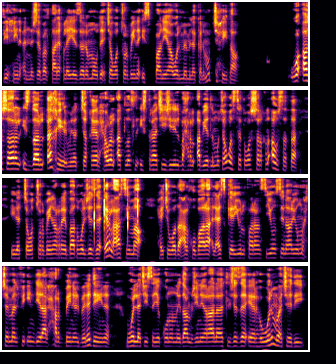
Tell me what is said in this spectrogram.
في حين أن جبل طارق لا يزال موضع توتر بين إسبانيا والمملكة المتحدة. وأشار الإصدار الأخير من التقرير حول الأطلس الاستراتيجي للبحر الأبيض المتوسط والشرق الأوسط إلى التوتر بين الرباط والجزائر العاصمة. حيث وضع الخبراء العسكريون الفرنسيون سيناريو محتمل في اندلاع الحرب بين البلدين والتي سيكون النظام جنرالات الجزائر هو المعتدي.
